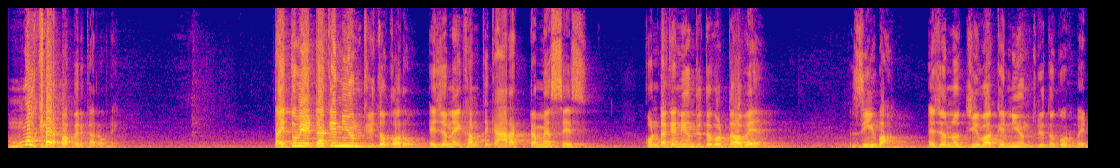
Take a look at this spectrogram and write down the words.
মুখের পাপের কারণে। তাই তুমি এটাকে নিয়ন্ত্রিত করো। এই জন্য এখান থেকে আর একটা মেসেজ কোনটাকে নিয়ন্ত্রিত করতে হবে? জিবা এজন্য জিবাকে নিয়ন্ত্রিত করবেন।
